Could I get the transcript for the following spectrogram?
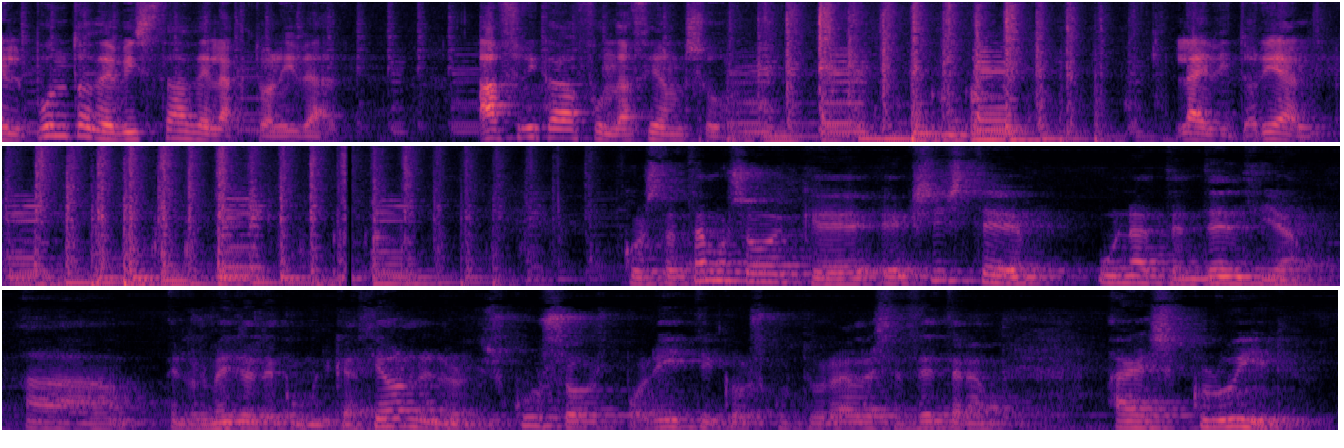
El punto de vista de la actualidad. África Fundación Sur. La editorial. Constatamos hoy que existe una tendencia en los medios de comunicación, en los discursos políticos, culturales, etcétera, a excluir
